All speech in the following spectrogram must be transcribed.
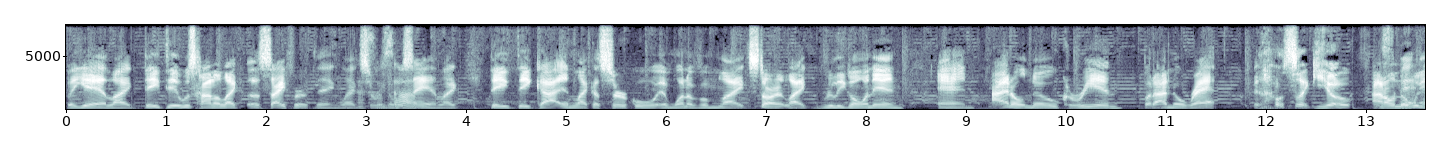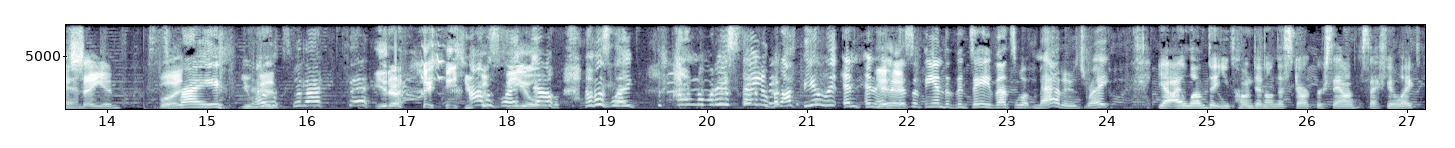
But yeah, like they did was kind of like a cipher thing, like That's Cyrena was saying. Like they they got in like a circle, and one of them like started like really going in. And I don't know Korean, but I know rap. And I was like, yo, I don't know what he's saying, but right. you that could- was what I said. you know, you I could was like, feel. yo, I was like, I don't know what he's saying, but I feel it. And, and I guess at the end of the day, that's what matters, right? Yeah, I love that you've honed in on this darker sound because I feel like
